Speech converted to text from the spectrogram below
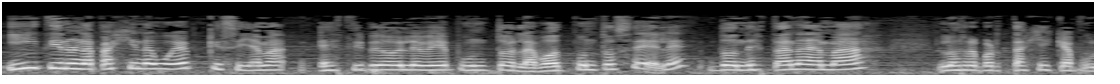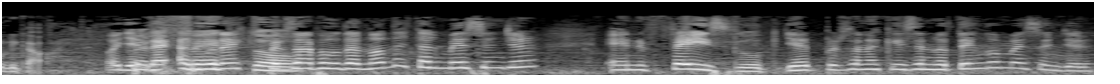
Y tiene una página web que se llama www.labot.cl, donde están además los reportajes que ha publicado. Oye, algunas personas preguntan, ¿dónde está el Messenger? En Facebook. Y hay personas que dicen, no tengo Messenger.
